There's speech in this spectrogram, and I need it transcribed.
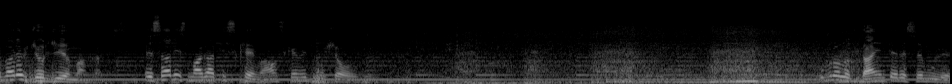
აბარებს ჯორჯიან მანგანეს. ეს არის მაგათი სქემა, ამ სქემით მუშაობენ. უბრალოდ დაინტერესებულია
